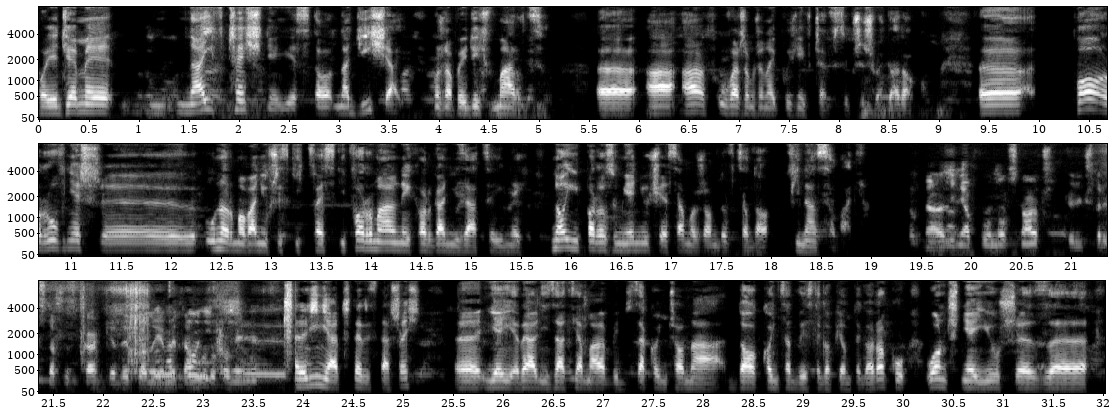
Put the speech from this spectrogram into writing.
Pojedziemy najwcześniej, jest to na dzisiaj, można powiedzieć w marcu, e, a, a uważam, że najpóźniej w czerwcu przyszłego roku. E, Po również e, unormowaniu wszystkich kwestii formalnych, organizacyjnych, no i porozumieniu się samorządów co do finansowania. Linia północna, czyli 406, kiedy planujemy tam uruchomienie? Linia 406, e, jej realizacja ma być zakończona do końca 2025 roku, łącznie już z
